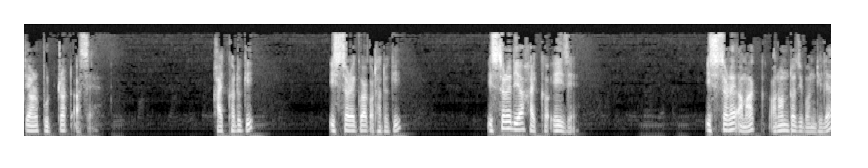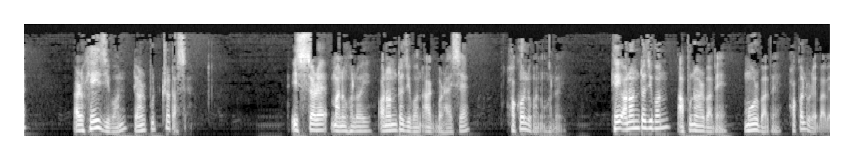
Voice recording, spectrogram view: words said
তেওঁৰ পুত্ৰত আছে। সাক্ষ্যটো কি? ঈশ্বৰে কোৱা কথাটো কি? ঈশ্বৰে দিয়া সাক্ষ্য এই যে ঈশ্বৰে আমাক অনন্ত জীৱন দিলে আৰু সেই জীৱন তেওঁৰ পুত্ৰত আছে। ঈশ্বৰে মানুহলৈ অনন্ত জীৱন আগবঢ়াইছে সকলো মানুহলৈ। সেই অনন্ত জীৱন আপোনাৰ বাবে মোৰ বাবে সকলোৰে বাবে।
